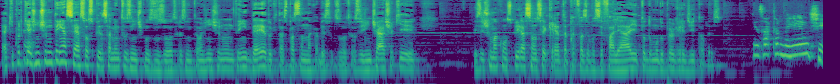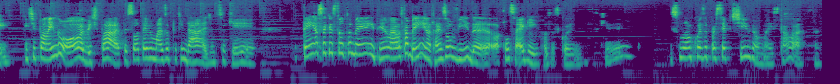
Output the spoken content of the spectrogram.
É que porque a gente não tem acesso aos pensamentos íntimos dos outros, então a gente não tem ideia do que tá se passando na cabeça dos outros. A gente acha que existe uma conspiração secreta pra fazer você falhar e todo mundo progredir, talvez. Exatamente. E, tipo, além do óbvio, tipo, ah, a pessoa teve mais oportunidade, não sei o quê. Tem essa questão também, tem ela, ela tá bem, ela tá resolvida, ela consegue fazer as coisas. Porque isso não é uma coisa perceptível, mas tá lá. sabe?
